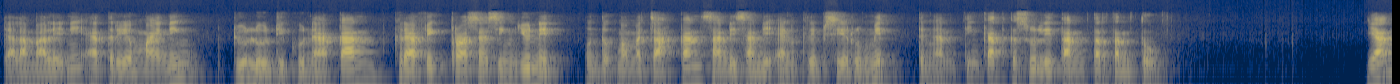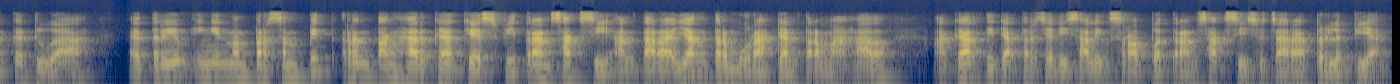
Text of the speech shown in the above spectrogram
Dalam hal ini Ethereum mining dulu digunakan graphic processing unit untuk memecahkan sandi-sandi enkripsi rumit dengan tingkat kesulitan tertentu. Yang kedua, Ethereum ingin mempersempit rentang harga gas fee transaksi antara yang termurah dan termahal agar tidak terjadi saling serobot transaksi secara berlebihan.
